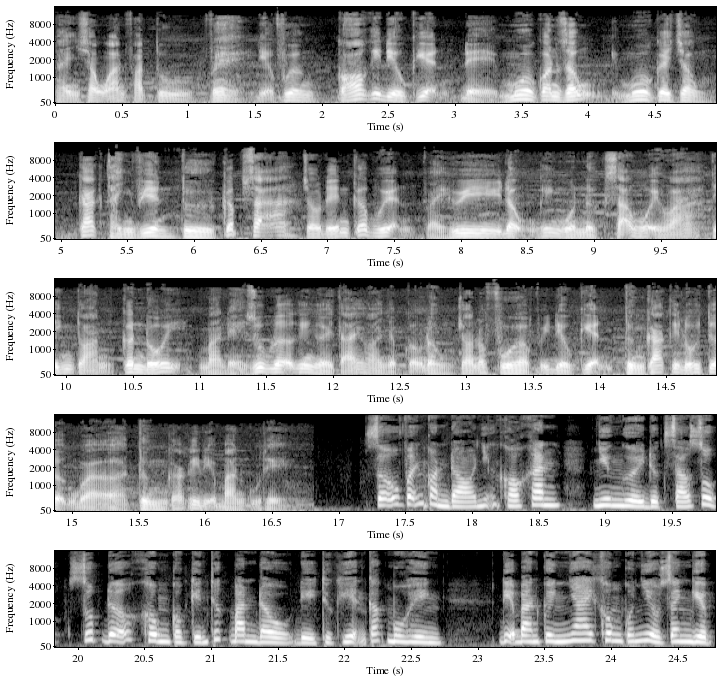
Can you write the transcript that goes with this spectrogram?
hành xong án phạt tù về địa phương có cái điều kiện để mua con giống, để mua cây trồng các thành viên từ cấp xã cho đến cấp huyện phải huy động cái nguồn lực xã hội hóa, tính toán, cân đối mà để giúp đỡ cái người tái hòa nhập cộng đồng cho nó phù hợp với điều kiện từng các cái đối tượng và ở từng các cái địa bàn cụ thể. Dẫu vẫn còn đó những khó khăn như người được giáo dục giúp đỡ không có kiến thức ban đầu để thực hiện các mô hình, địa bàn Quỳnh Nhai không có nhiều doanh nghiệp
